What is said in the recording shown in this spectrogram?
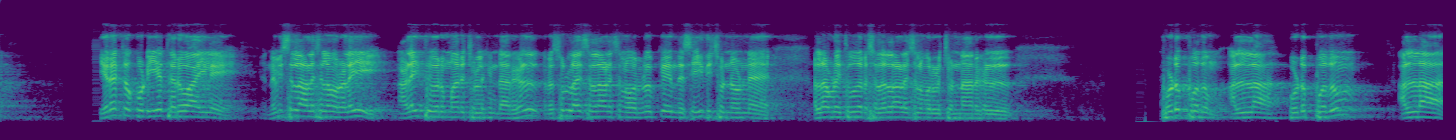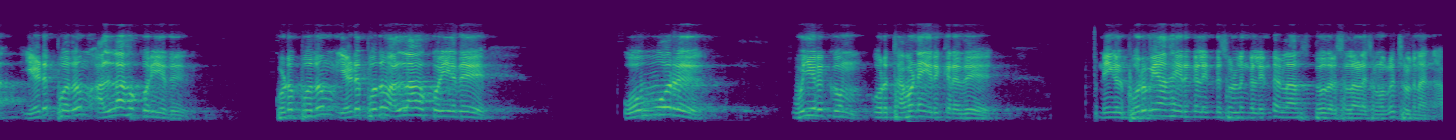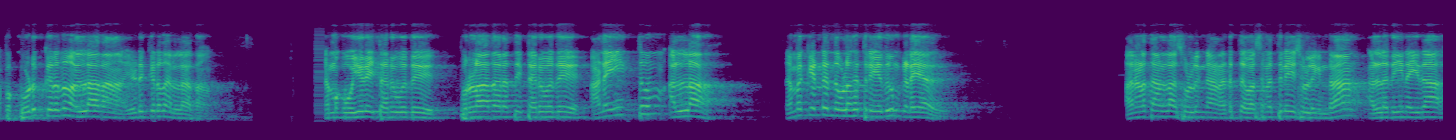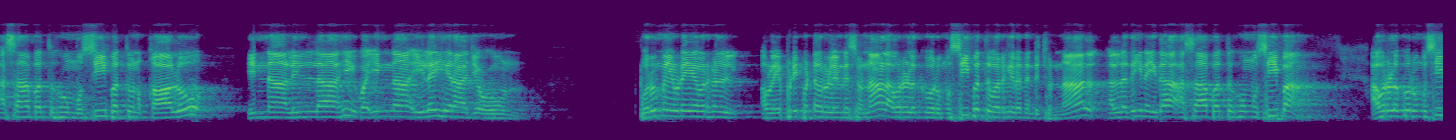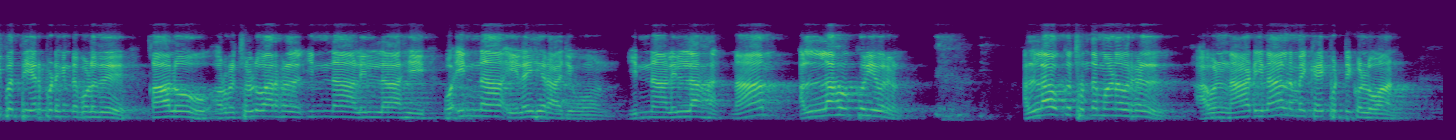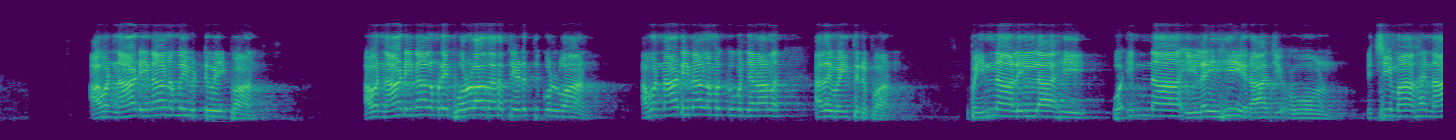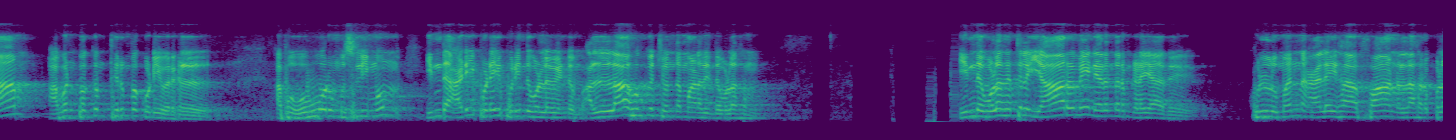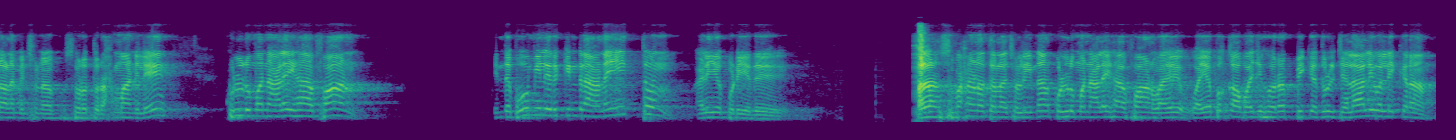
இறக்கக்கூடிய தருவாயிலே நபிசல்லா அலிஸ்லாம் அவர்களை அழைத்து வருமாறு சொல்கின்றார்கள் ரசூலுல்லாஹி சல்லா அலிஸ்லாம் அவர்களுக்கு இந்த செய்தி சொன்ன உடனே அல்லாவுடைய தூதர் சல்லா அலிஸ்லாம் அவர்கள் சொன்னார்கள் கொடுப்பதும் அல்லாஹ் கொடுப்பதும் அல்லாஹ் எடுப்பதும் அல்லாஹுக்குரியது. கொடுப்பதும் எடுப்பதும் அல்லாஹுக்குரியது. ஒவ்வொரு உயிருக்கும் ஒரு தவணை இருக்கிறது. நீங்கள் பொறுமையாக இருங்கள் என்று சொல்லுங்கள் என்று அல்லாஹ் தூதர் சல்லா அலிஸ்லாம் அவர்கள் சொல்றாங்க. அப்ப கொடுக்கிறதும் அல்லாஹ் தான் எடுக்கிறதும் அல்லாதான் நமக்கு உயிரை தருவது பொருளாதாரத்தை தருவது அனைத்தும் அல்லாஹ். நமக்கென்று இந்த உலகத்தில் எதுவும் கிடையாது. அதனால தான் அல்லாஹ் சொல்லுகின்றான் அடுத்த வசனத்திலே சொல்லுகின்றான் அல்லதீன இதா அசாபத்துஹும் முசீபத்துன் காலு இன்னா லில்லாஹி வ இன்னா இலைஹி ராஜிஊன். பொறுமையுடையவர்கள் அவர்கள் எப்படிப்பட்டவர்கள் என்று சொன்னால் அவர்களுக்கு ஒரு முசீபத்து வருகிறது என்று சொன்னால் அல்லதீன இதா அசாபத்துஹும் முசீபா. அவர்களுக்கு ஒரு முசீபத்து ஏற்படுகின்ற பொழுது காலோ அவர்கள் சொல்லுவார்கள் இன்னா லில்லாஹி ஓ இன்னா இலகி ராஜுவோன் இன்னா லில்லாஹ நாம் அல்லாஹுக்குரியவர்கள். அல்லாஹுக்கு சொந்தமானவர்கள். அவன் நாடினால் நம்மை கைப்பற்றிக் கொள்வான் அவன் நாடினால் நம்மை விட்டு வைப்பான். அவன் நாடினால் நம்முடைய பொருளாதாரத்தை எடுத்துக்கொள்வான் அவன் நாடினால் நமக்கு கொஞ்ச நாள் அதை வைத்திருப்பான். இப்ப இன்னால் இல்லாஹி இன்னா இலைஹி ராஜிஊன். நிச்சயமாக நாம் அவன் பக்கம் திரும்பக்கூடியவர்கள். அப்போ ஒவ்வொரு முஸ்லிமும் இந்த அடிப்படையை புரிந்து கொள்ள வேண்டும். அல்லாஹுக்கு சொந்தமானது இந்த உலகம். இந்த உலகத்துல யாருமே நிரந்தரம் கிடையாது. குல்லுமன் அலைஹா ஃபான் அல்லாஹ் ரபுல் ஆலமின் சொன்ன சூரத்து ரஹ்மானிலே குல்லுமன் அலைஹா ஃபான். இந்த பூமியில் இருக்கின்ற அனைத்தும் அழியக்கூடியது. அல்லாஹ் சுப்ஹானஹு வ தஆலா அலைஹா ஃபான் வய- வயபகா வஜ்ஹு ரப்பிக துல் ஜலாலி வல்லிக்கிறான்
